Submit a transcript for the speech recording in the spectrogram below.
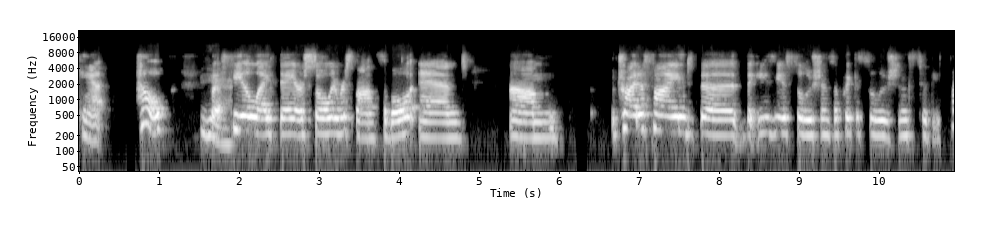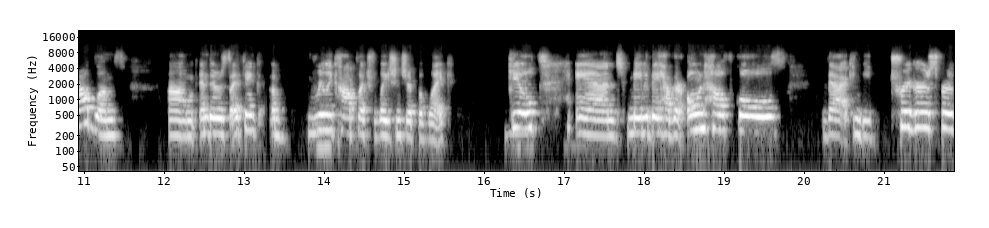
can't help yeah. but feel like they are solely responsible and um, try to find the the easiest solutions, the quickest solutions to these problems. Um, and there's, I think, a really complex relationship of like guilt and maybe they have their own health goals that can be triggers for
